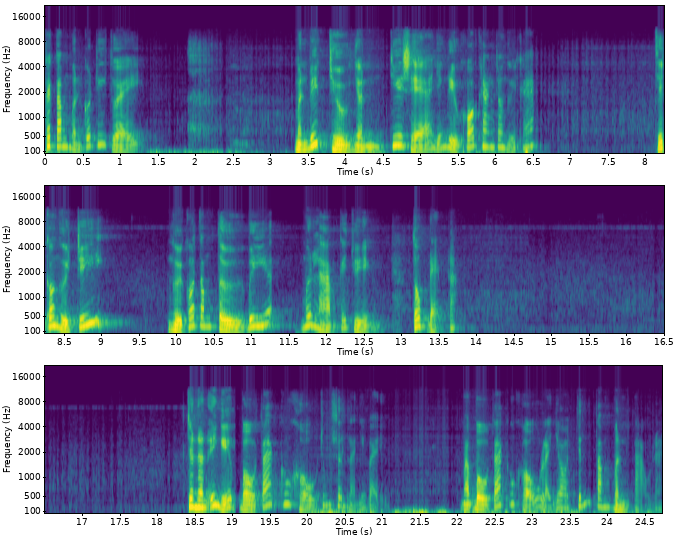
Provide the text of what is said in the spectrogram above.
Cái tâm mình có trí tuệ. Mình biết nhường nhịn chia sẻ những điều khó khăn cho người khác. Chỉ có người trí người có tâm từ bi á, mới làm cái chuyện tốt đẹp đó. Cho nên ý nghĩa bồ tát cứu khổ chúng sinh là như vậy. Mà bồ tát cứu khổ là do chính tâm mình tạo ra.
